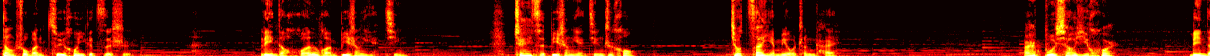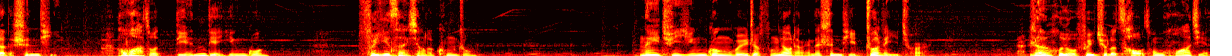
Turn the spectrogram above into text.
当说完最后一个字时。琳达缓缓闭上眼睛，这次闭上眼睛之后，就再也没有睁开。而不消一会儿，琳达的身体化作点点荧光，飞散向了空中。那群荧光围着冯耀两人的身体转了一圈，然后又飞去了草丛花间，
